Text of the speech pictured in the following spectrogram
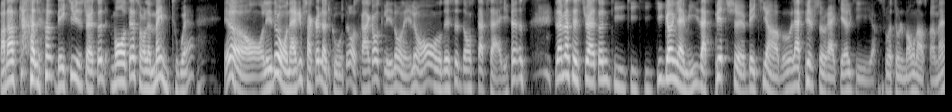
Pendant ce temps-là, Becky et Stratton montaient sur le même toit. Et là, on, les deux, on arrive chacun de notre côté, on se rencontre les deux, on est là, on, décide, on se tape sa gueule. Finalement, c'est Stratton qui, qui, qui, qui gagne la mise. Elle pitch euh, Becky en bas, la pitch sur Raquel qui reçoit tout le monde en ce moment.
